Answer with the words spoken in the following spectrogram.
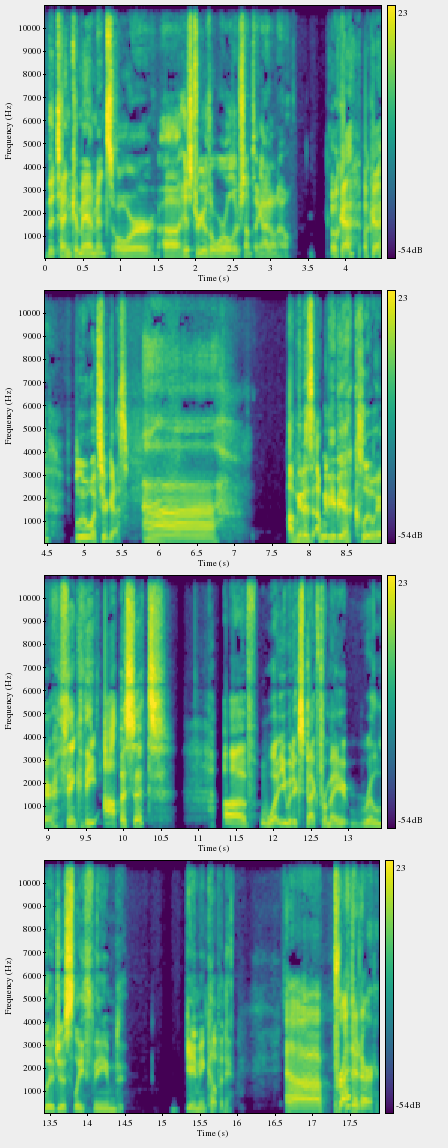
the Ten Commandments or uh, History of the World or something. I don't know. Okay. Okay. Blue, what's your guess? Uh I'm gonna I'm gonna give you a clue here. Think the opposite of what you would expect from a religiously themed gaming company. Uh, Predator.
